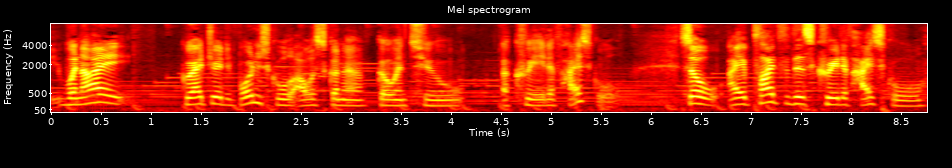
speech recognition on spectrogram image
when I graduated boarding school, I was gonna go into a creative high school. So I applied for this creative high school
